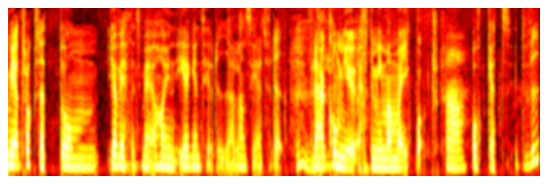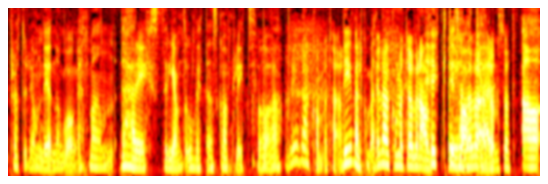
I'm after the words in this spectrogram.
Men jag tror också att de, jag vet inte men jag har ju en egen teori jag har lanserat för dig. För det här kom ju efter min mamma gick bort. Ja. Och att vi pratade om det någon gång, att man, det här är extremt ovetenskapligt. Så Det är välkommet här. det är välkommet. Det är välkommet överallt Högt i i hela världen. Så att, Ja,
